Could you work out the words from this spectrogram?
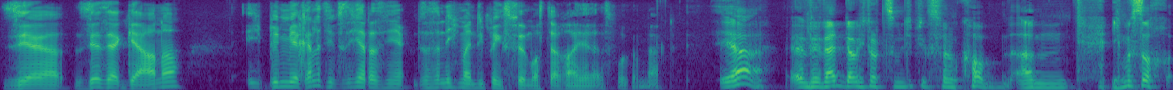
sehr, sehr, sehr gerne. Ich bin mir relativ sicher, dass, ich, dass er nicht mein Lieblingsfilm aus der Reihe ist, wohlgemerkt. Ja, wir werden, glaube ich, noch zum Lieblingsfilm kommen. Ähm, ich muss noch,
